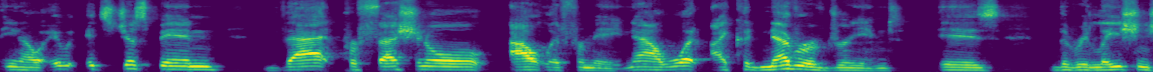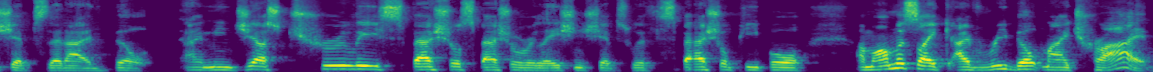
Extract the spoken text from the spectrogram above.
you know it, it's just been that professional outlet for me. Now what i could never have dreamed is the relationships that i've built. I mean just truly special special relationships with special people I'm almost like I've rebuilt my tribe,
